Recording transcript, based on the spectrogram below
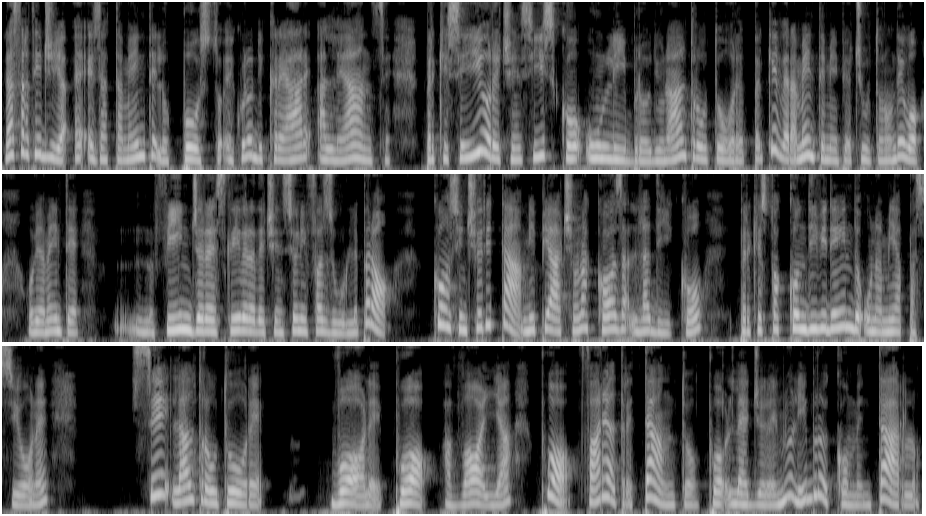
La strategia è esattamente l'opposto, è quello di creare alleanze, perché se io recensisco un libro di un altro autore perché veramente mi è piaciuto, non devo ovviamente mh, fingere, scrivere recensioni fasulle, però con sincerità mi piace una cosa, la dico perché sto condividendo una mia passione. Se l'altro autore vuole, può, ha voglia, può fare altrettanto, può leggere il mio libro e commentarlo.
